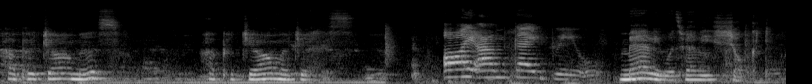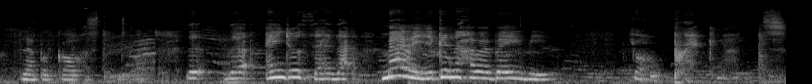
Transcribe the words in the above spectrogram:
her pajamas, her pajama dress, I am Gabriel. Mary was very shocked. flabbergasted. The, the angel said that, Mary, you're gonna have a baby. You're pregnant.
